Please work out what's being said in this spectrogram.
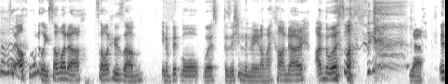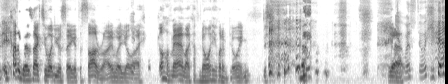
was like, "Oh, finally, someone uh, someone who's um in a bit more worse position than me," and I'm like, "Oh no, I'm the worst one." yeah it, it kind of goes back to what you were saying at the start right where you're Yeah. like oh man, like I have no idea what I'm doing. Just yeah. yeah. we're still here.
